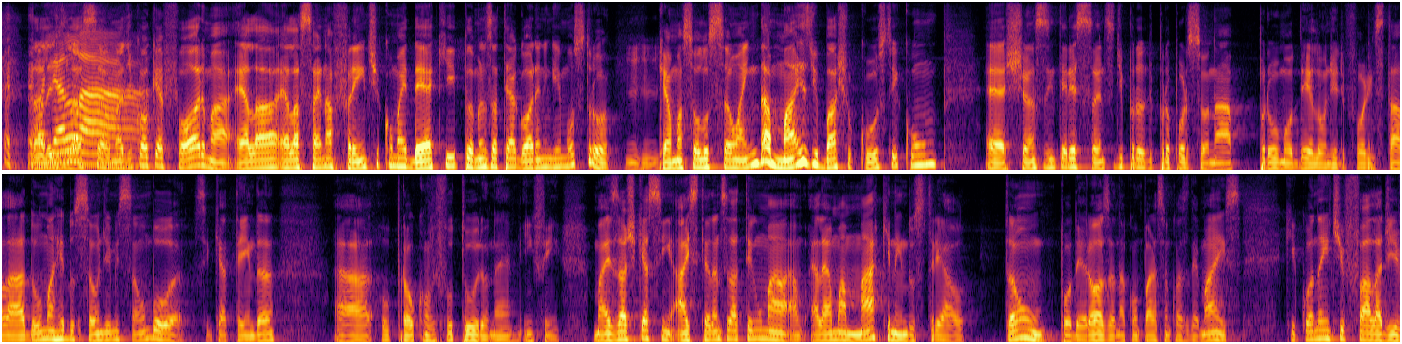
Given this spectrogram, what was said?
da legislação. Lá. Mas de qualquer forma, ela, ela sai na frente com uma ideia que, pelo menos até agora, ninguém mostrou. Uhum. Que é uma solução ainda mais de baixo custo e com é, chances interessantes de, pro, de proporcionar para o modelo onde ele for instalado uma redução de emissão boa, assim, que atenda a, o Proconv futuro, né? Enfim, mas acho que assim a Stellantis ela tem uma, ela é uma máquina industrial tão poderosa na comparação com as demais que quando a gente fala de,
